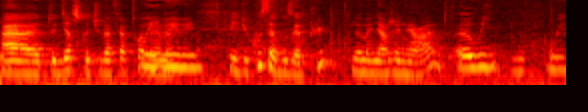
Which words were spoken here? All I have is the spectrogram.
à, te dire ce que tu vas faire toi-même. Oui, oui, oui. Et du coup, ça vous a plu de manière générale? Euh, Oui. Oui.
